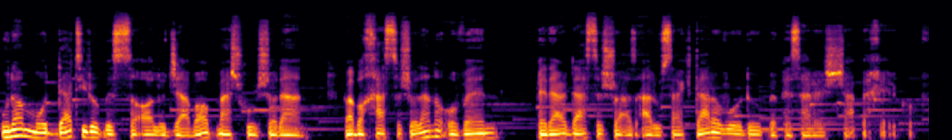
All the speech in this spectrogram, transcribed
اونا مدتی رو به سوال و جواب مشغول شدن و با خسته شدن اوون پدر دستش رو از عروسک در آورد و به پسرش شب بخیر گفت.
